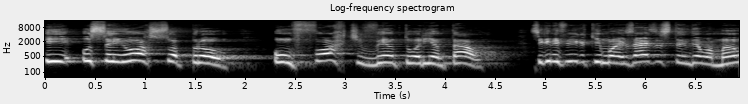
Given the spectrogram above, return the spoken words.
e o Senhor soprou um forte vento oriental, Significa que Moisés estendeu a mão,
